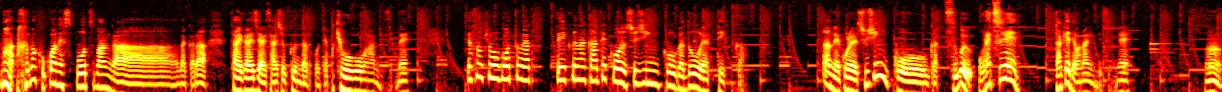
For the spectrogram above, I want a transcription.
まあ、まあ、ここはね、スポーツ漫画だから、対外試合最初組んだところってやっぱ強豪なんですよね。で、その強豪とやっていく中で、こう、主人公がどうやっていくか。ただね、これ、主人公がすごい、俺強えだけではないんですよね。うん。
